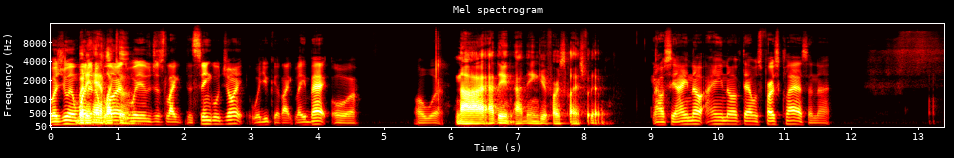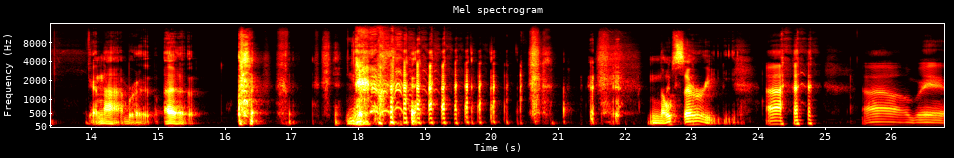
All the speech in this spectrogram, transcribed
Was you in But one of the like, ones where it was just like the single joint where you could like lay back or or what? Nah, I, didn't I didn't get first class for that one. Now see, I ain't know I ain't know if that was first class or not. Yeah, Nah, bro. Uh, no, sirree. Ah, oh man.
